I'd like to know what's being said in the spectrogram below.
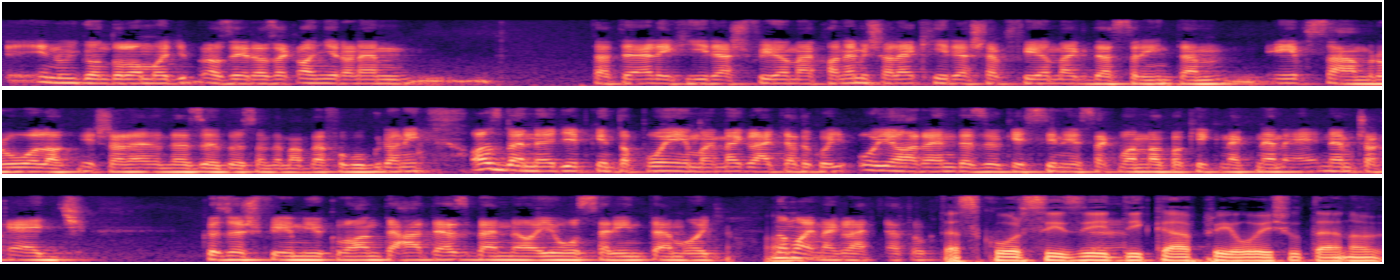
én úgy gondolom, hogy azért ezek annyira nem tehát elég híres filmek, ha nem is a leghíresebb filmek, de szerintem évszámról és a rendezőből szerintem már be fog ugrani. Az benne egyébként a poén, majd meglátjátok, hogy olyan rendezők és színészek vannak, akiknek nem, nem csak egy közös filmjük van, tehát ez benne a jó szerintem, hogy na majd meglátjátok. Tehát Scorsese, DiCaprio, és utána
